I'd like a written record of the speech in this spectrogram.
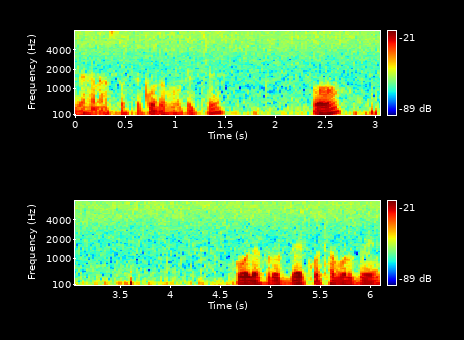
দেখেন আস্তে আস্তে কোলে ফুটেছে। ও কোলে ফুটবে, কথা বলবে।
